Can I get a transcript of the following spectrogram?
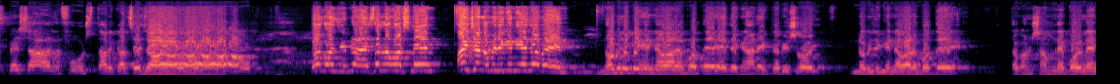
স্পেশাল ফোর্স তার কাছে যাও। তখন জিব্রাইল আলাইহিস আসলেন, আইসা নবীজিকে নিয়ে যাবেন। নবীজিকে নেওয়ার পথে দেখেন আরেকটা বিষয়, নবীজিকে নেওয়ার পথে তখন সামনে পড়লেন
